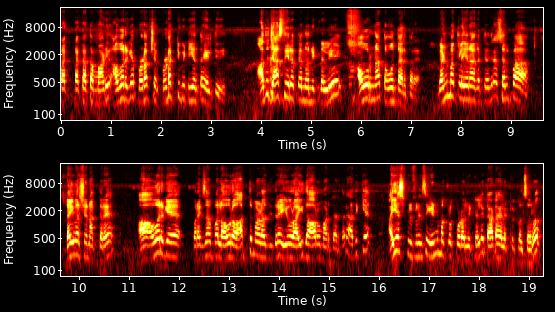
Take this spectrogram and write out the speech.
ಟಕ್ ಟಕ್ ಅಂತ ಮಾಡಿ ಅವರಿಗೆ ಪ್ರೊಡಕ್ಷನ್ ಪ್ರೊಡಕ್ಟಿವಿಟಿ ಅಂತ ಹೇಳ್ತೀವಿ. ಅದು ಜಾಸ್ತಿ ಇರುತ್ತೆ ಅನ್ನೋ ನಿಟ್ಟಿನಲ್ಲಿ ಅವ್ರನ್ನ ತೊಗೊತಾ ಇರ್ತಾರೆ. ಗಂಡು ಮಕ್ಳು ಏನಾಗುತ್ತೆ ಅಂದರೆ ಸ್ವಲ್ಪ ಡೈವರ್ಷನ್ ಆಗ್ತಾರೆ. ಆ, ಅವರಿಗೆ ಫಾರ್ ಎಕ್ಸಾಂಪಲ್ ಅವರು ಹತ್ತು ಮಾಡೋದಿದ್ರೆ ಇವರು ಐದು, ಆರು ಮಾಡ್ತಾ ಇರ್ತಾರೆ. ಅದಕ್ಕೆ ಹೈಯೆಸ್ಟ್ ಪ್ರಿಫರೆನ್ಸ್ ಹೆಣ್ಣು ಮಕ್ಳು ಕೊಡೋ ನಿಟ್ಟಿನಲ್ಲಿ ಟಾಟಾ ಎಲೆಕ್ಟ್ರಿಕಲ್ಸ್ ಅವರು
